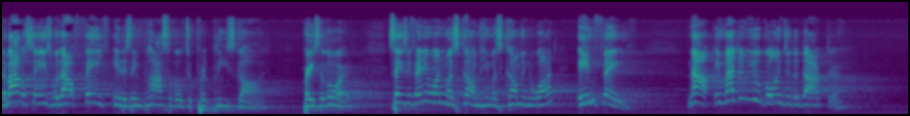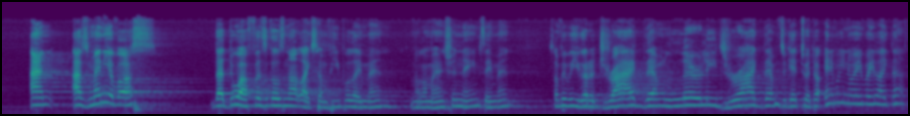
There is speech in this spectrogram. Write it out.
The Bible says, without faith, it is impossible to please God. Praise the Lord. Says, if anyone must come, he must come in what? In faith. Now, imagine you going to the doctor, and as many of us that do our physicals, not like some people, amen. I'm not to mention names, amen. Some people you got to drag them, literally drag them to get to a doctor. Anybody know anybody like that?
